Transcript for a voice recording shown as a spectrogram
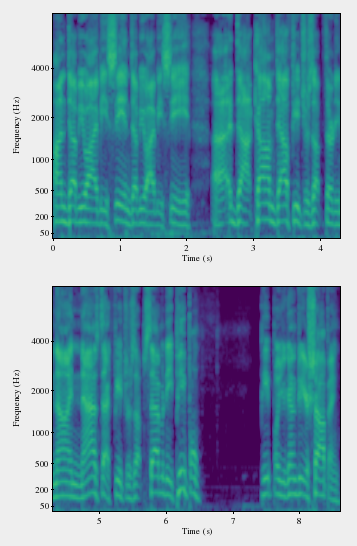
on WIBC and WIBC.com. Uh, Dow futures up 39, NASDAQ futures up 70. People, people, you're going to do your shopping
